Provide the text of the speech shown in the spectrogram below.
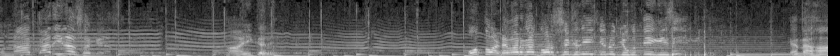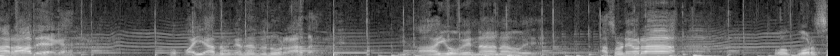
ਉਹ ਨਾ ਕਰ ਹੀ ਨਾ ਸਕੇ। ਹਾਂ, ਹੀ ਕਰੇ। ਉਹ ਤੁਹਾਡੇ ਵਰਗਾ ਗੁਰਸਿੱਖ ਦੀ ਜਿਹਨੂੰ ਜੁਗਤੀ ਗਈ ਸੀ। ਕਹਿੰਦਾ, ਹਾਂ, ਰਾਹ ਤੇ ਹੈਗਾ। ਉਹ ਭਾਈ ਆਦਮ ਕਹਿੰਦਾ, ਮੈਨੂੰ ਰਾਹ ਦਾ। ਹਾਂ ਹੀ ਹੋਵੇ, ਨਾ ਨਾ ਹੋਵੇ। ਆ ਸੁਣਿਓ ਰਾਹ। ਉਹ ਗੁਰਸਿੱਖ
